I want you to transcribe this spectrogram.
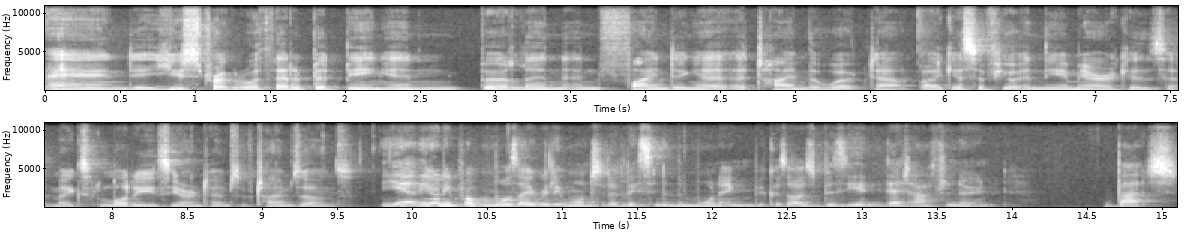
And you struggled with that a bit being in Berlin and finding a, a time that worked out. But I guess if you're in the Americas, it makes it a lot easier in terms of time zones. Yeah, the only problem was I really wanted a lesson in the morning because I was busy that afternoon. But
